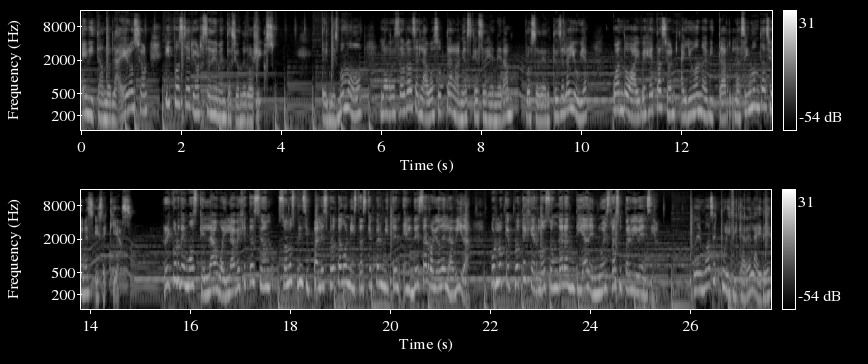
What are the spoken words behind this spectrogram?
evitando la erosión y posterior sedimentación de los ríos. Del mismo modo, las reservas del agua subterráneas que se generan procedentes de la lluvia cuando hay vegetación ayudan a evitar las inundaciones y sequías. Recordemos que el agua y la vegetación son los principales protagonistas que permiten el desarrollo de la vida, por lo que protegerlos son garantía de nuestra supervivencia. Además de purificar el aire,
